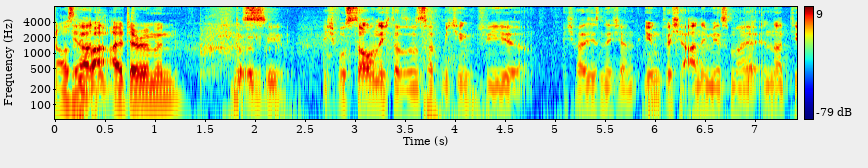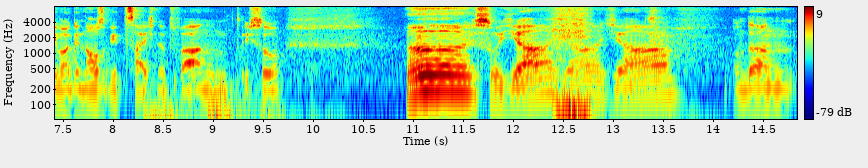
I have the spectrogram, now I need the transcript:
Genauso ja, wie bei irgendwie. Ich wusste auch nicht, also das hat mich irgendwie, ich weiß jetzt nicht, an irgendwelche Animes mal erinnert, die mal genauso gezeichnet waren und ich so, äh, ich so, ja, ja, ja. Und dann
